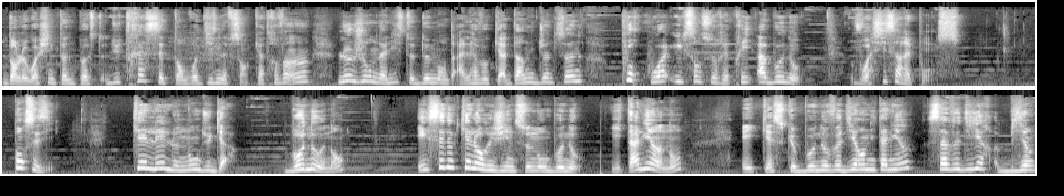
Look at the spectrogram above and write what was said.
Dans le Washington Post du 13 septembre 1981, le journaliste demande à l'avocat Darnie Johnson pourquoi il s'en serait pris à Bono. Voici sa réponse. Pensez-y. Quel est le nom du gars? Bono, non? Et c'est de quelle origine ce nom Bono? Italien, non? Et qu'est-ce que Bono veut dire en italien? Ça veut dire bien.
